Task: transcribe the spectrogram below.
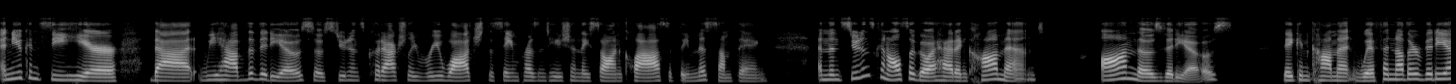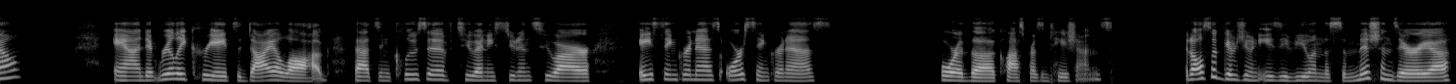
And you can see here that we have the videos, so students could actually rewatch the same presentation they saw in class if they missed something. And then students can also go ahead and comment on those videos. They can comment with another video, and it really creates a dialogue that's inclusive to any students who are asynchronous or synchronous for the class presentations. It also gives you an easy view in the submissions area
